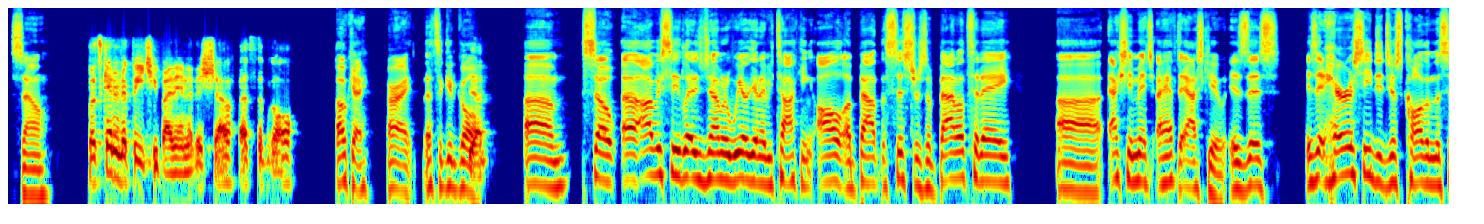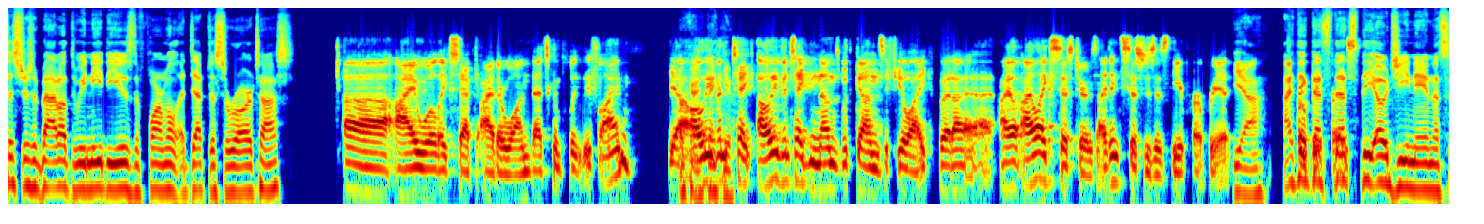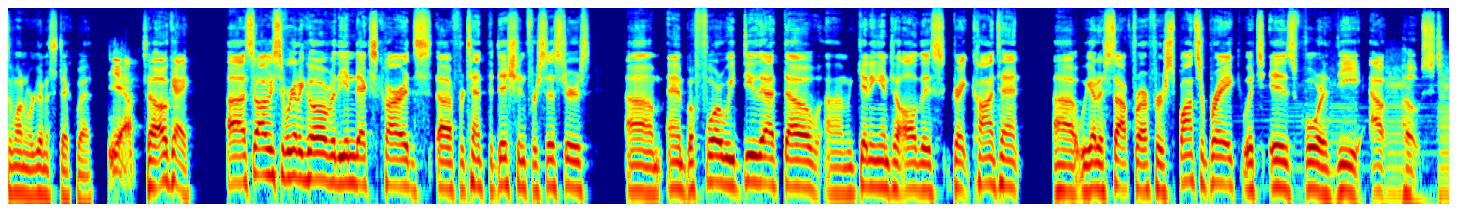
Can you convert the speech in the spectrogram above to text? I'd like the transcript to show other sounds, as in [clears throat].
So let's get into Beachy by the end of the show. That's the goal. Okay. All right. That's a good goal. Yeah. Um, so uh, obviously, ladies and gentlemen, we are going to be talking all about the Sisters of Battle today. Uh, actually, Mitch, I have to ask you: Is this is it heresy to just call them the Sisters of Battle? Do we need to use the formal Adeptus Sororitas? Uh, I will accept either one. That's completely fine. Yeah, okay, I'll even you. take I'll even take nuns with guns if you like, but I, I, I like sisters. I think sisters is the appropriate. Yeah, I think that's phrase. that's the OG name. That's the one we're going to stick with. Yeah. So okay, uh, so obviously, we're going to go over the index cards uh, for 10th edition for Sisters. Um, and before we do that, though, um, getting into all this great content, uh, we got to stop for our first sponsor break, which is for the Outpost.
